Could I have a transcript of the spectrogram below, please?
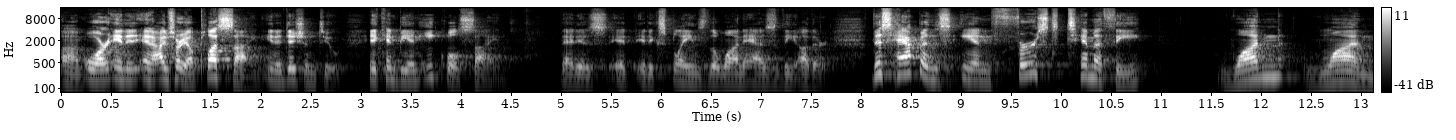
um, or, in, in, I'm sorry, a plus sign in addition to. It can be an equal sign. That is, it, it explains the one as the other. This happens in 1 Timothy 1 1.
